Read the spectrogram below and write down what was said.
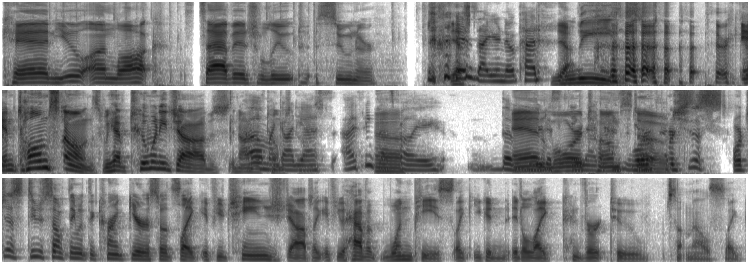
Can you unlock Savage loot sooner? Yes. Is that your notepad? Yeah. Please. there we go. and tombstones. We have too many jobs. And not Oh enough my god, yes. I think that's Uh, probably the and weirdest more thing that hasn't Or, tombstones. or just or just do something with the current gear so it's like if you change jobs like if you have a one piece like you can it'll like convert to something else like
